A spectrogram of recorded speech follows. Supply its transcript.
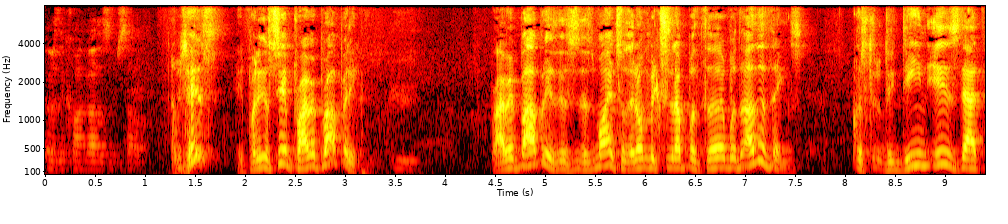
It was the Kohen Gadol himself. It was his. He's putting a seal, private property. Private property. This is his mine, so they don't mix it up with uh, with other things. Because the, din is that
